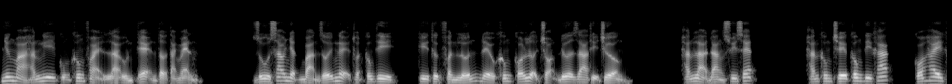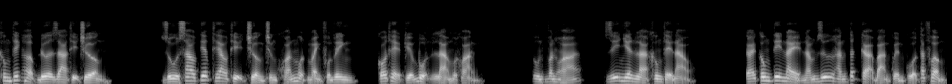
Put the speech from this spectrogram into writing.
Nhưng mà hắn nghĩ cũng không phải là ùn tẹn tờ tài mẹn dù sao nhật bản giới nghệ thuật công ty, kỳ thực phần lớn đều không có lựa chọn đưa ra thị trường. Hắn là đang suy xét, hắn không chế công ty khác, có hay không thích hợp đưa ra thị trường. Dù sao tiếp theo thị trường chứng khoán một mạnh phồn vinh, có thể kiếm bụn là một khoản. Ùn văn hóa, dĩ nhiên là không thể nào. Cái công ty này nắm giữ hắn tất cả bản quyền của tác phẩm,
